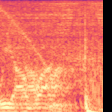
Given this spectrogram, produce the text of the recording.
We are one.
